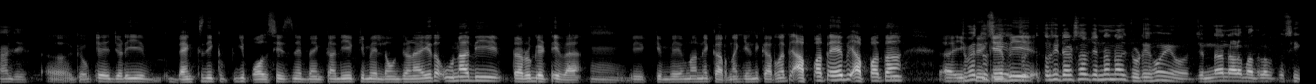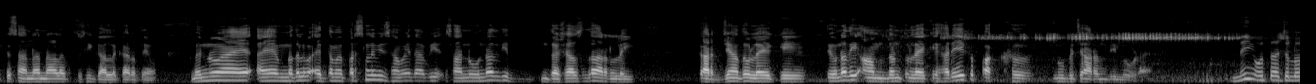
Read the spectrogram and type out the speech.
ਹਾਂਜੀ। ਕਿਉਂਕਿ ਜਿਹੜੀ ਬੈਂਕਸ ਦੀ ਕੀ ਪਾਲਿਸੀਜ਼ ਨੇ ਬੈਂਕਾਂ ਦੀ ਕਿਵੇਂ ਲੋਨ ਦੇਣਾ ਇਹ ਤਾਂ ਉਹਨਾਂ ਦੀ ਪ੍ਰੈਰੋਗੇਟਿਵ ਹੈ ਵੀ ਕਿਵੇਂ ਉਹਨਾਂ ਨੇ ਕਰਨਾ ਕਿਵੇਂ ਨਹੀਂ ਕਰਨਾ। ਤੇ ਆਪਾਂ ਤਾਂ ਇਹ ਵੀ ਆਪਾਂ ਤਾਂ ਇੱਕ ਤੁਸੀਂ ਕਿ ਵੀ ਤੁਸੀਂ ਡਾਕਟਰ ਸਾਹਿਬ ਜਿਨ੍ਹਾਂ ਨਾਲ ਜੁੜੇ ਹੋਏ ਹੋ ਜਿਨ੍ਹਾਂ ਨਾਲ ਮਤਲਬ ਤੁਸੀਂ ਕਿਸਾਨਾਂ ਨਾਲ ਤੁਸੀਂ ਗੱਲ ਕਰਦੇ ਹੋ ਮੈਨੂੰ ਐ ਐ ਮਤਲਬ ਇਦਾਂ ਮੈਂ ਪਰਸਨਲੀ ਵੀ ਸਮਝਦਾ ਵੀ ਸਾਨੂੰ ਉਹਨਾਂ ਦੀ ਦਸ਼ਾ ਸੁਧਾਰਨ ਲਈ ਕਰਜ਼ਿਆਂ ਤੋਂ ਲੈ ਕੇ ਤੇ ਉਹਨਾਂ ਦੀ ਆਮਦਨ ਤੋਂ ਲੈ ਕੇ ਹਰੇਕ ਪੱਖ ਨੂੰ ਵਿਚਾਰਨ ਦੀ ਲੋੜ ਹੈ। ਨਹੀਂ ਉਹ ਤਾਂ ਚਲੋ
